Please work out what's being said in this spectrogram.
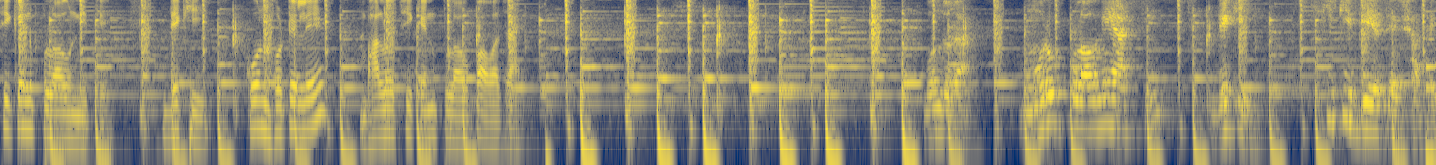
চিকেন পোলাও নিতে। দেখি কোন হোটেলে ভালো চিকেন পোলাও পাওয়া যায়। বন্ধুরা মোরগ পোলাও নিয়ে আসছি। দেখি কি কি দিয়েছে এর সাথে।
